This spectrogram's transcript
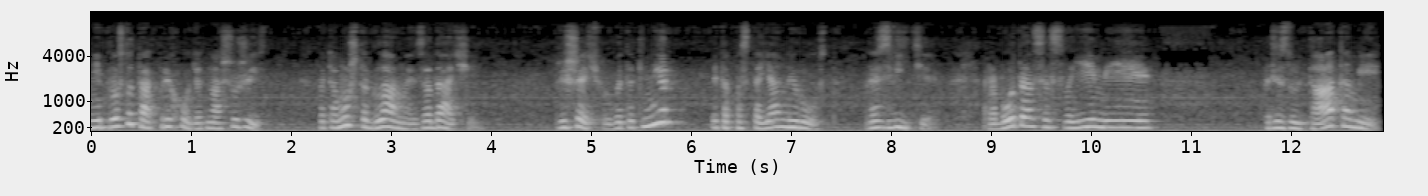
не просто так приходят в нашу жизнь, потому что главной задачей пришедшего в этот мир – это постоянный рост, развитие – работа со своими результатами,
